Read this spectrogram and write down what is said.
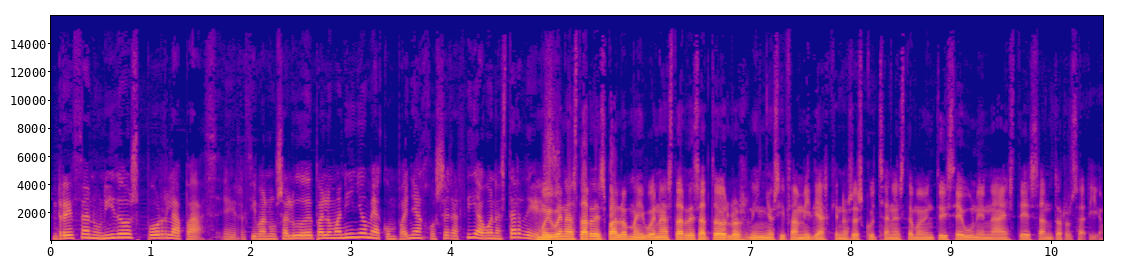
rezan unidos por la paz. Eh, reciban un saludo de Paloma Niño, me acompaña José García. Buenas tardes. Muy buenas tardes, Paloma, y buenas tardes a todos los niños y familias que nos escuchan en este momento y se unen a este Santo Rosario.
